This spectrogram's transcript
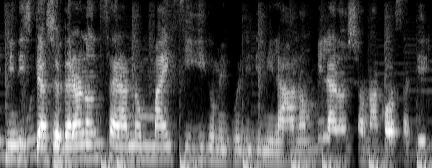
Mi dispiace, però non saranno mai fighi come quelli di Milano. A Milano c'è una cosa che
